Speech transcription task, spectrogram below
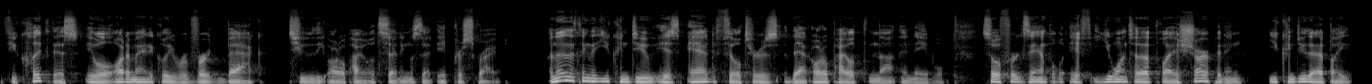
If you click this, it will automatically revert back to the autopilot settings that it prescribed. Another thing that you can do is add filters that autopilot did not enable. So for example, if you want to apply a sharpening, you can do that by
